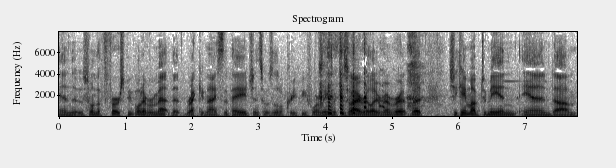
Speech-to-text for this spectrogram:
and it was one of the first people I'd ever met that recognized the page, and so it was a little creepy for me, which is why I really remember it. But she came up to me and and um,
